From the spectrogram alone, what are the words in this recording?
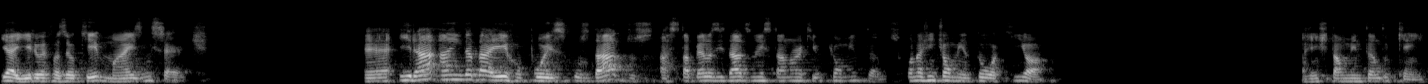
E aí ele vai fazer o que? Mais insert é, irá ainda dar erro, pois os dados, as tabelas de dados não estão no arquivo que aumentamos. Quando a gente aumentou aqui, ó, a gente está aumentando quem?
